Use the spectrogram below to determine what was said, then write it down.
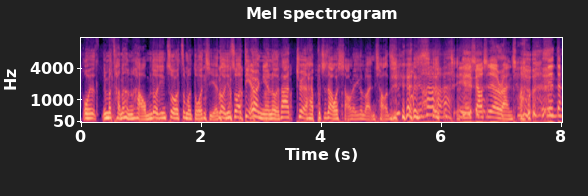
我你们藏的很好，我们都已经做了这么多集了，都已经做到第二年了，他居然还不知道我少了一个卵巢这件事情，消失了卵巢，因为当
